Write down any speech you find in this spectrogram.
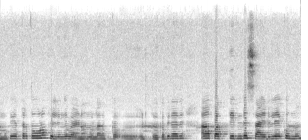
നമുക്ക് എത്രത്തോളം ഫില്ലിങ് വേണമെന്നുള്ളതൊക്കെ എടുത്ത് വെക്കുക പിന്നെ ആ പത്തിരിന്റെ സൈഡിലേക്കൊന്നും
